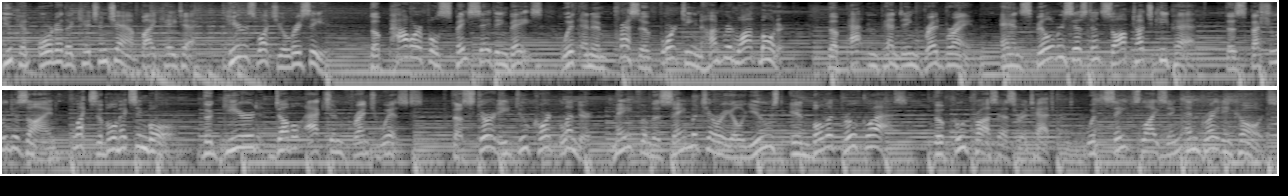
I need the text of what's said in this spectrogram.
you can order the Kitchen Champ by K-Tec. Here's what you'll receive. The powerful space-saving base with an impressive 1400 watt motor, the patent-pending bread brain, and spill-resistant soft touch keypad, the specially designed flexible mixing bowl, the geared double action French whisks, the sturdy two quart blender made from the same material used in bulletproof glass, the food processor attachment with safe slicing and grating cones,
